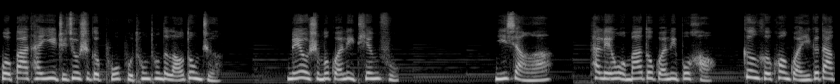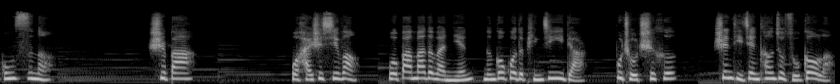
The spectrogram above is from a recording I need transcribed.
我爸他一直就是个普普通通的劳动者，没有什么管理天赋。你想啊，他连我妈都管理不好，更何况管一个大公司呢？是吧？我还是希望我爸妈的晚年能够过得平静一点，不愁吃喝，身体健康就足够了。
